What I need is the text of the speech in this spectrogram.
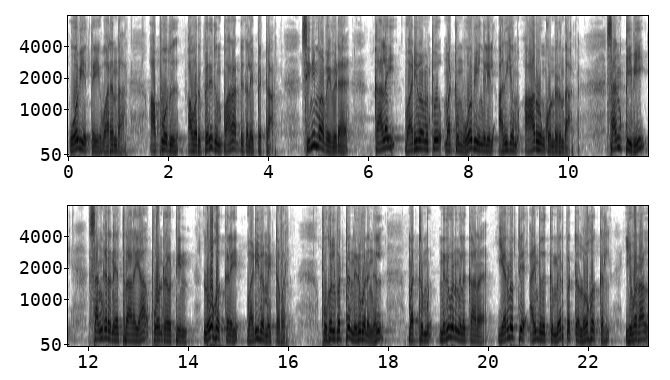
ஓவியத்தை வரைந்தார். அப்போது அவர் பெரிதும் பாராட்டுகளை பெற்றார். சினிமாவை விட கலை வடிவமைப்பு மற்றும் ஓவியங்களில் அதிகம் ஆர்வம் கொண்டிருந்தார். சன் டிவி சங்கர நேத்ராலயா போன்றவற்றின் லோகக்கலை வடிவமைத்தவர். புகழ்பெற்ற நிறுவனங்கள் மற்றும் நிறுவனங்களுக்கான இருநூற்றி ஐம்பதுக்கு மேற்பட்ட லோகக்கள் இவரால்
